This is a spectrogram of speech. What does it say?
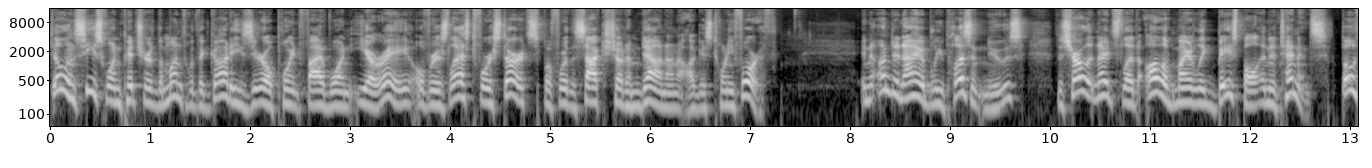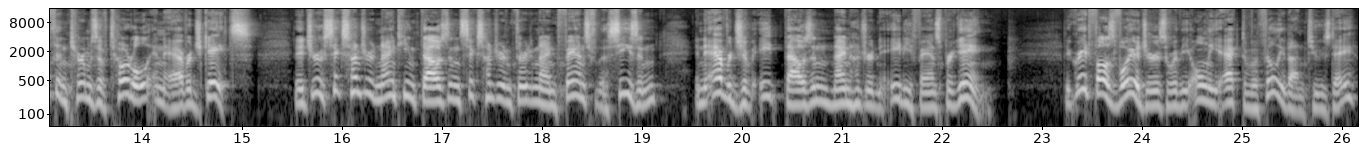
Dylan Cease won pitcher of the month with a gaudy 0.51 ERA over his last four starts before the Sox shut him down on August 24th. In undeniably pleasant news, the Charlotte Knights led all of minor league baseball in attendance, both in terms of total and average gates. They drew 619,639 fans for the season, an average of 8,980 fans per game. The Great Falls Voyagers were the only active affiliate on Tuesday.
